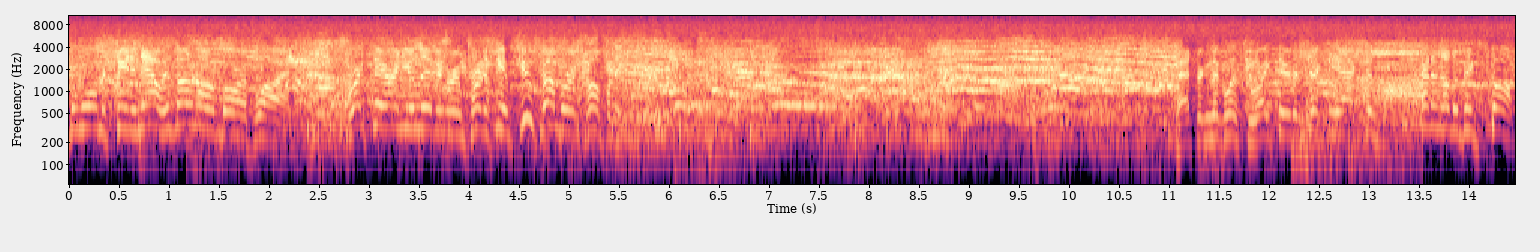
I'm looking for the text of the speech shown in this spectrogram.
the War Machine, and now his own armbar applied. Right there in your living room, courtesy of Cucumber and Company. Patrick Nicholas right there to check the action, and another big stomp.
